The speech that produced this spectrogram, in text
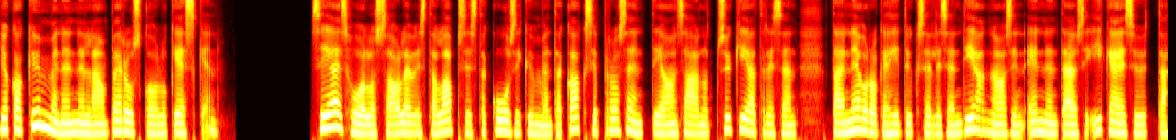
Joka kymmenennellä on peruskoulu kesken. Sijaishuollossa olevista lapsista 62 prosenttia on saanut psykiatrisen tai neurokehityksellisen diagnoosin ennen täysi-ikäisyyttä,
